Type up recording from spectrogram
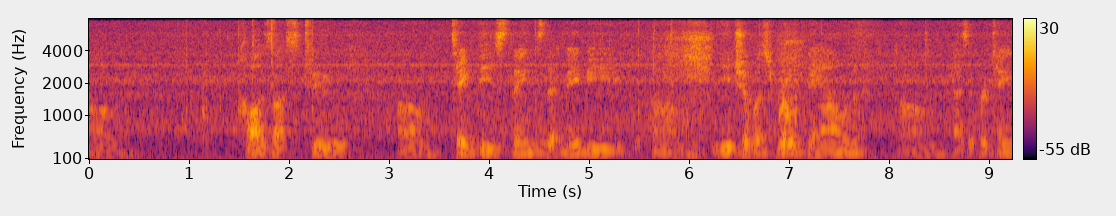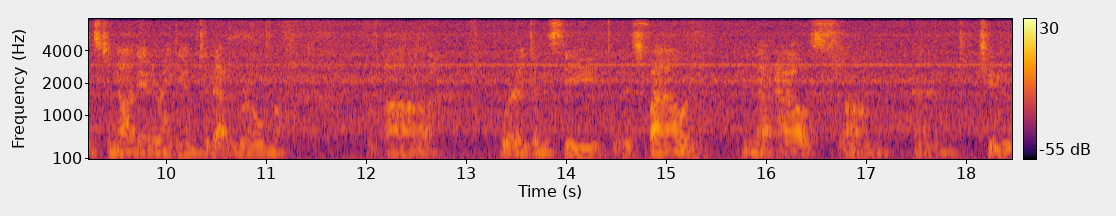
um, cause us to um, take these things that maybe um, each of us wrote down um, as it pertains to not entering into that room uh, where intimacy is found in that house, um, and to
